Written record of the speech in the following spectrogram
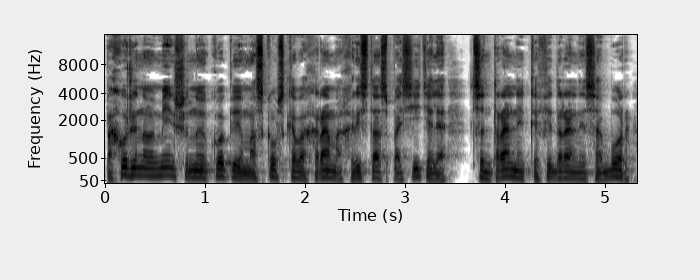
Похожий на уменьшенную копию московского храма Христа Спасителя, Центральный кафедральный собор,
